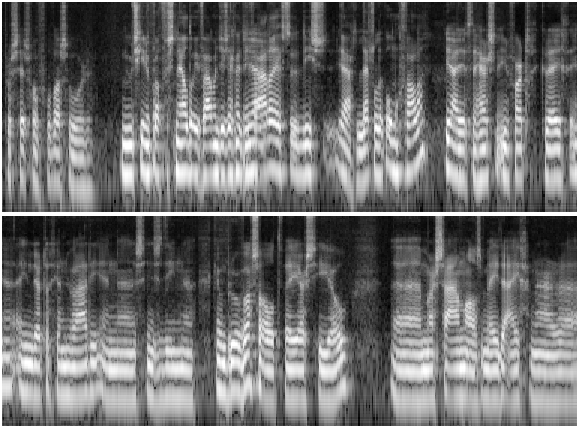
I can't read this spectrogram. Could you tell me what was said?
proces van volwassen worden. Misschien ook wel versneld door je vader, want je zegt net, je ja. vader heeft, die is ja, letterlijk omgevallen. Ja, die heeft een herseninfarct gekregen, ja, 31 januari. En uh, sindsdien, uh, mijn broer was al twee jaar CEO. Uh, maar samen als mede-eigenaar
